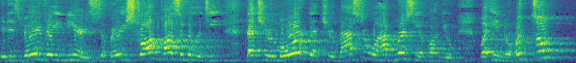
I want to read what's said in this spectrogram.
It is very, very near. It's a very strong possibility that your Lord, that your Master will have mercy upon you. وَإِنْ عُدْتُمْ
